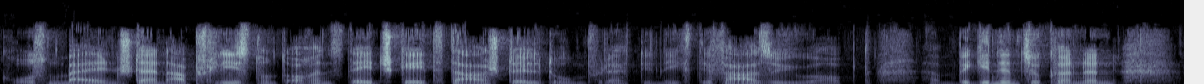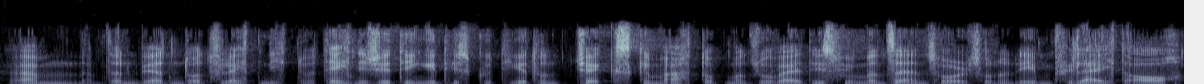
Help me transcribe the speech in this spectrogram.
großen Meilenstein abschließt und auch ein Stage-Gate darstellt, um vielleicht die nächste Phase überhaupt ähm, beginnen zu können. Ähm, dann werden dort vielleicht nicht nur technische Dinge diskutiert und Checks gemacht, ob man so weit ist, wie man sein soll, sondern eben vielleicht auch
